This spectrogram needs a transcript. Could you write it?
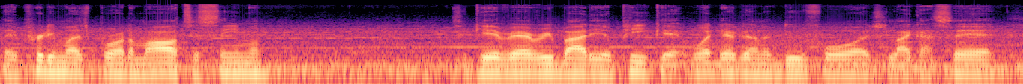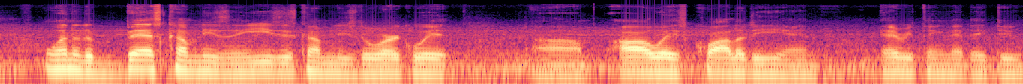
They pretty much brought them all to SEMA to give everybody a peek at what they're going to do Forge. Like I said, one of the best companies and the easiest companies to work with. Um, always quality and everything that they do.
